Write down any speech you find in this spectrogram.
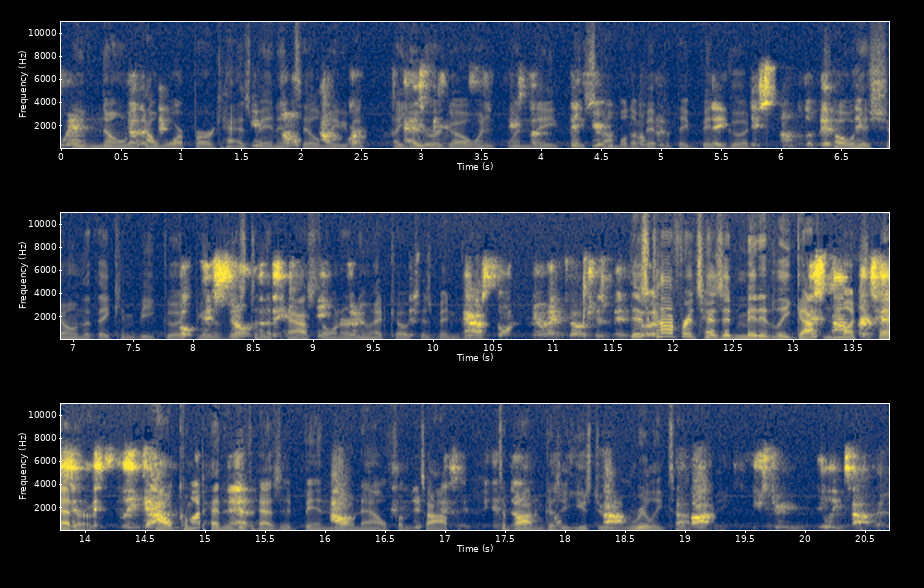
We've known how. Wartburg has been until maybe about a year ago when, when they, they stumbled a bit, but they've been good. they stumbled a bit, Coe has shown that they can be good. Buena Vista in the past, the owner new head coach has been good. Past owner, new head coach has been This conference has admittedly gotten much better. How competitive has it been, though, now from top has it been, to bottom? Because it used to be really top heavy. Used to be really top heavy.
